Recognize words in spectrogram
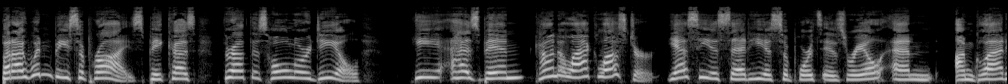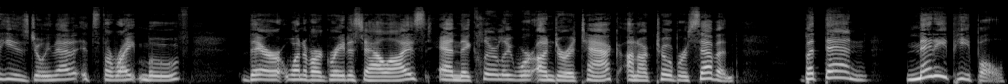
But I wouldn't be surprised because throughout this whole ordeal, he has been kind of lackluster. Yes, he has said he supports Israel, and I'm glad he is doing that. It's the right move. They're one of our greatest allies, and they clearly were under attack on October 7th. But then many people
